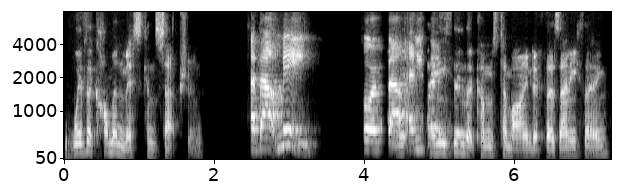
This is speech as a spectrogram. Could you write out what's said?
with a common misconception. About me or about Any- anything. anything that comes to mind, if there's anything.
